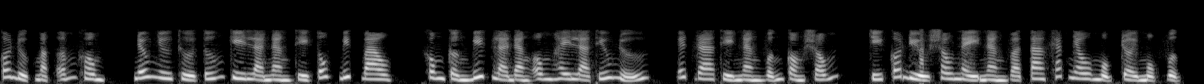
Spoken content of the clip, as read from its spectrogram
có được mặc ấm không? Nếu như thừa tướng kia là nàng thì tốt biết bao, không cần biết là đàn ông hay là thiếu nữ, ít ra thì nàng vẫn còn sống, chỉ có điều sau này nàng và ta khác nhau một trời một vực,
